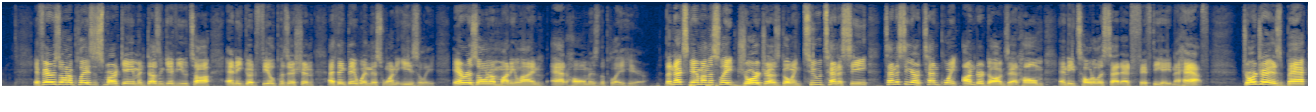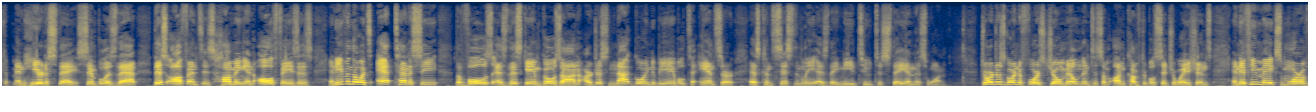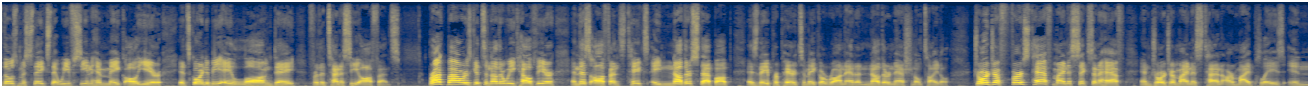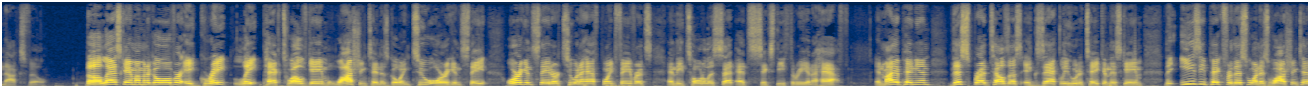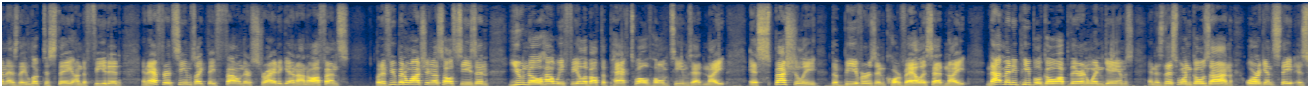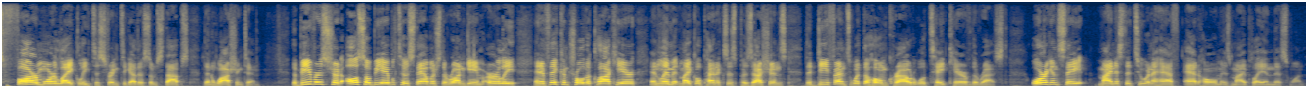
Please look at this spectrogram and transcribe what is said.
If Arizona plays a smart game and doesn't give Utah any good field position, I think they win this one easily. Arizona money line at home is the play here. The next game on the slate, Georgia is going to Tennessee. Tennessee are 10 point underdogs at home, and the total is set at 58.5. Georgia is back and here to stay. Simple as that. This offense is humming in all phases, and even though it's at Tennessee, the Vols, as this game goes on, are just not going to be able to answer as consistently as they need to to stay in this one. Georgia's going to force Joe Milton into some uncomfortable situations, and if he makes more of those mistakes that we've seen him make all year, it's going to be a long day for the Tennessee offense. Brock Bowers gets another week healthier, and this offense takes another step up as they prepare to make a run at another national title. Georgia first half minus six and a half, and Georgia minus 10 are my plays in Knoxville. The last game I'm going to go over a great late Pac 12 game. Washington is going to Oregon State. Oregon State are two and a half point favorites, and the total is set at 63 and a half. In my opinion, this spread tells us exactly who to take in this game. The easy pick for this one is Washington as they look to stay undefeated, and after it seems like they found their stride again on offense. But if you've been watching us all season, you know how we feel about the Pac 12 home teams at night especially the Beavers and Corvallis at night. Not many people go up there and win games, and as this one goes on, Oregon State is far more likely to string together some stops than Washington. The Beavers should also be able to establish the run game early, and if they control the clock here and limit Michael Penix's possessions, the defense with the home crowd will take care of the rest. Oregon State minus the two and a half at home is my play in this one.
